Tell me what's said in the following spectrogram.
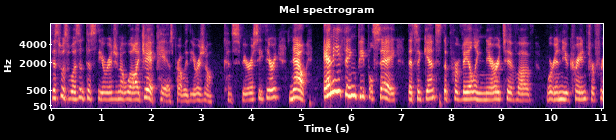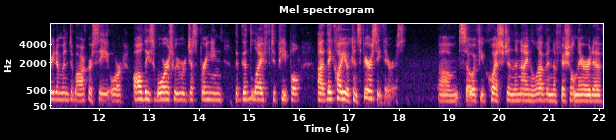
this was wasn't this the original? Well, JFK is probably the original conspiracy theory. Now, anything people say that's against the prevailing narrative of we're in Ukraine for freedom and democracy, or all these wars, we were just bringing the good life to people. Uh, they call you a conspiracy theorist. Um, so if you question the 9 11 official narrative,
